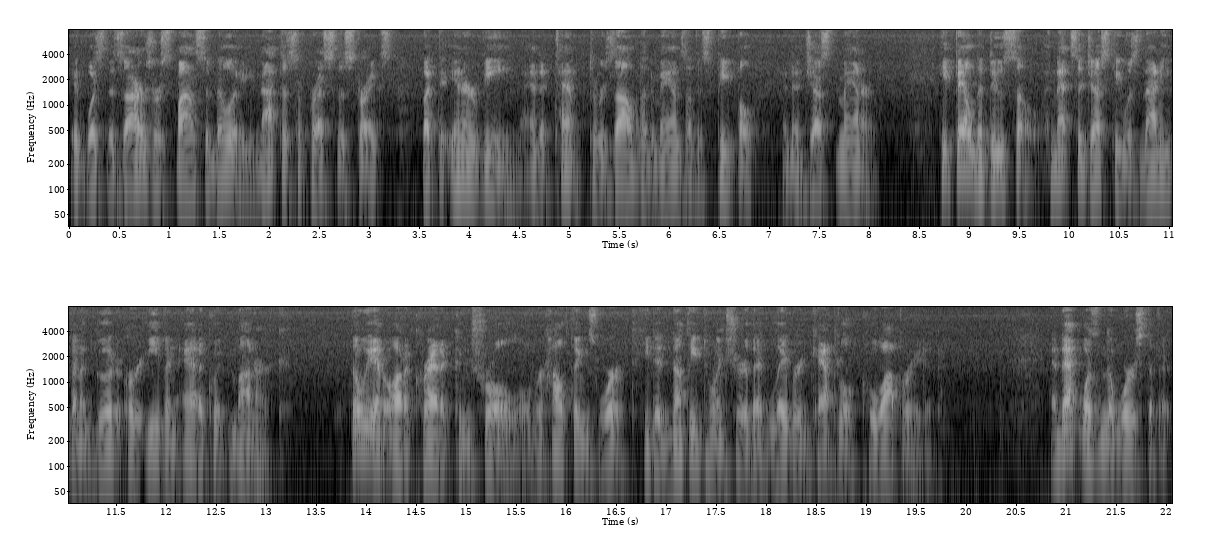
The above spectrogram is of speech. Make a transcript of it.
it was the Tsar's responsibility not to suppress the strikes, but to intervene and attempt to resolve the demands of his people in a just manner. He failed to do so, and that suggests he was not even a good or even adequate monarch. Though he had autocratic control over how things worked, he did nothing to ensure that labor and capital cooperated. And that wasn't the worst of it.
